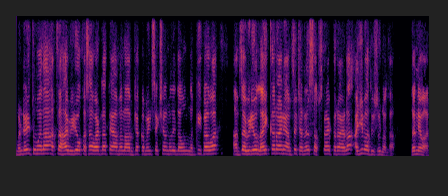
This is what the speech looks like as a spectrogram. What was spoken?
मंडळी तुम्हाला आजचा हा व्हिडिओ कसा वाटला ते आम्हाला आमच्या कमेंट सेक्शनमध्ये जाऊन नक्की कळवा. आमचा व्हिडिओ लाईक करा आणि आमचं चॅनल सबस्क्राईब करायला अजिबात विसरू नका. धन्यवाद.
